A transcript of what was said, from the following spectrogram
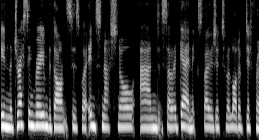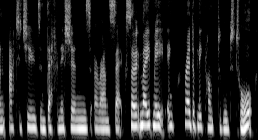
In the dressing room, the dancers were international. And so again, exposure to a lot of different attitudes and definitions around sex. So it made me incredibly comfortable to talk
